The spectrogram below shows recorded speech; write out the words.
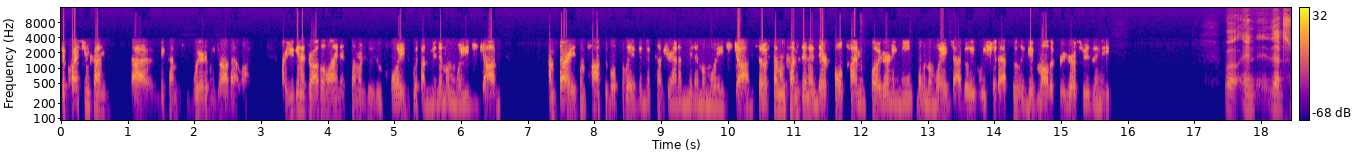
The question comes, uh, becomes, where do we draw that line? Are you going to draw the line at someone who's employed with a minimum wage job? I'm sorry, it's impossible to live in this country on a minimum wage job. So if someone comes in and they're full time employed earning the minimum wage, I believe we should absolutely give them all the free groceries they need. Well, and that's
